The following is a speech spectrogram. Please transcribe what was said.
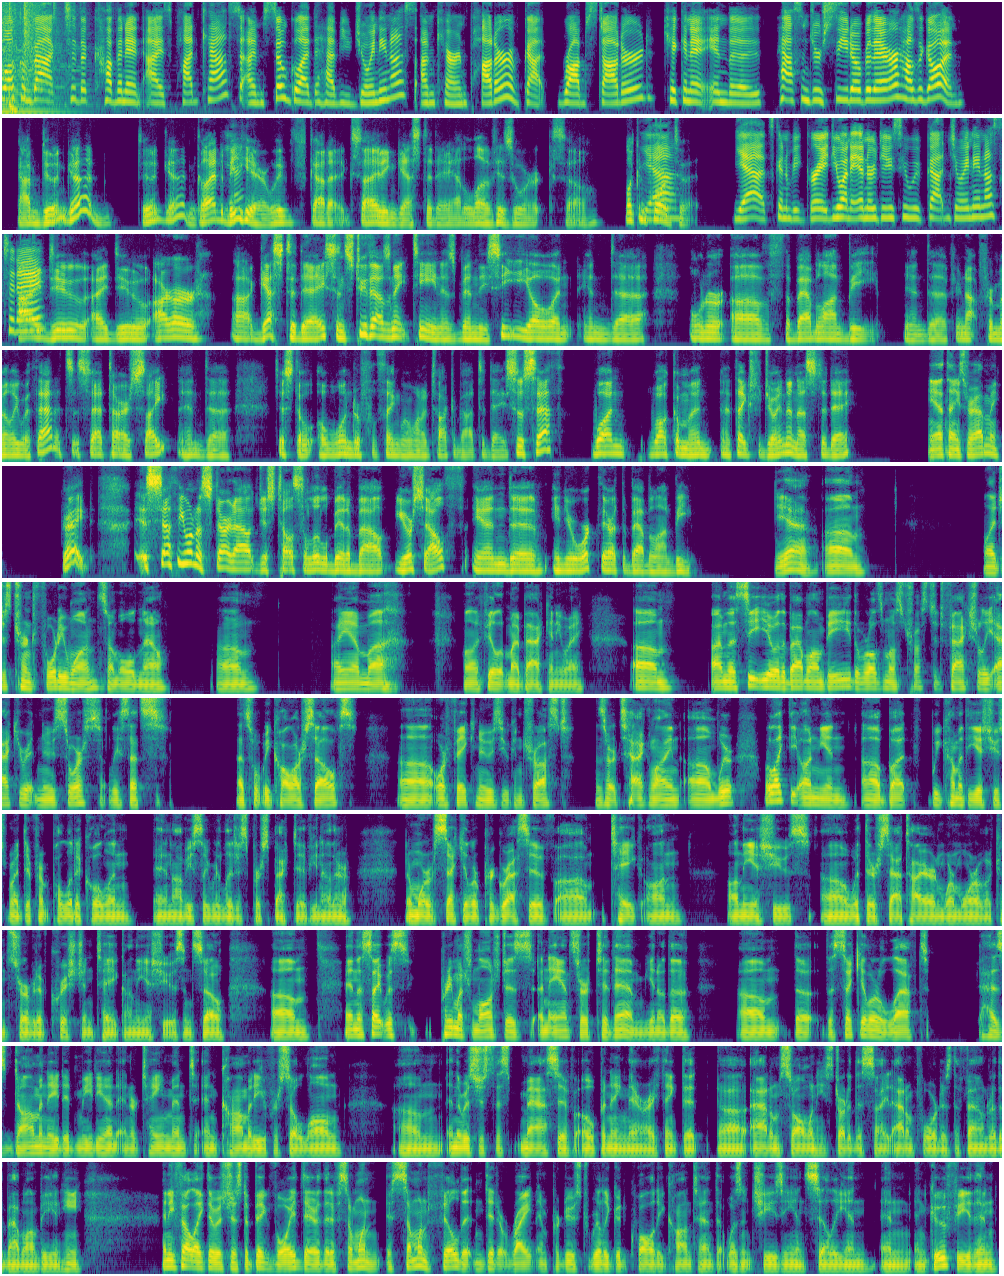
welcome back to the Covenant Eyes podcast. I'm so glad to have you joining us. I'm Karen Potter. I've got Rob Stoddard kicking it in the passenger seat over there. How's it going? I'm doing good. Doing good. Glad to yeah. be here. We've got an exciting guest today. I love his work. So looking yeah. forward to it. Yeah, it's going to be great. Do you want to introduce who we've got joining us today? I do. I do. Our uh, guest today, since 2018, has been the CEO and, and uh, owner of the Babylon Bee. And uh, if you're not familiar with that, it's a satire site and uh, just a, a, wonderful thing we want to talk about today. So, Seth, one, welcome and thanks for joining us today. Yeah, thanks for having me. Great. Seth, you want to start out, just tell us a little bit about yourself and, uh, and your work there at the Babylon Bee. Yeah. Um, well, I just turned 41, so I'm old now. Um, I am, uh, well, I feel it in my back anyway. Um, I'm the CEO of the Babylon Bee, the world's most trusted, factually accurate news source. At least that's that's what we call ourselves, uh, or fake news you can trust. Is our tagline. Um, we're we're like the Onion, uh, but we come at the issues from a different political and and obviously religious perspective. You know, they're they're more of a secular, progressive um, take on on the issues uh, with their satire, and we're more of a conservative Christian take on the issues. And so, um, and the site was pretty much launched as an answer to them. You know, the um, the the secular left has dominated media and entertainment and comedy for so long. Um, and there was just this massive opening there. I think that uh, Adam saw when he started this site. Adam Ford is the founder of the Babylon Bee, and he and he felt like there was just a big void there. That if someone if someone filled it and did it right and produced really good quality content that wasn't cheesy and silly and and and goofy, then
